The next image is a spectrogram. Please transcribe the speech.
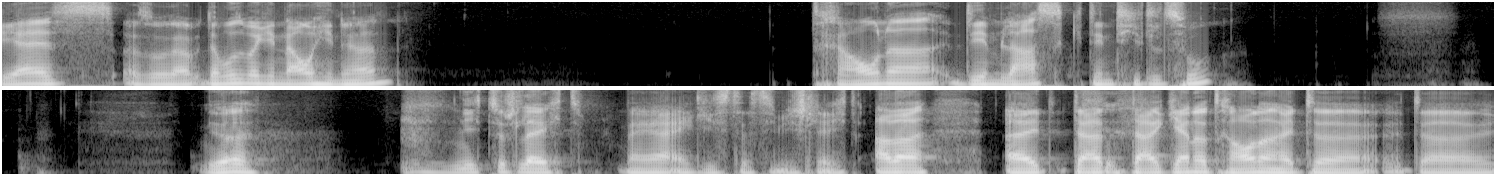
Der ist, also da, da muss man genau hinhören. Trauner dem Lask den Titel zu? Ja, nicht so schlecht. Naja, eigentlich ist das ziemlich schlecht. Aber äh, da, da Gernot Trauner halt äh, da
